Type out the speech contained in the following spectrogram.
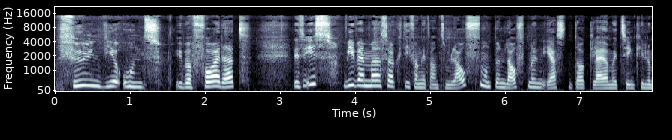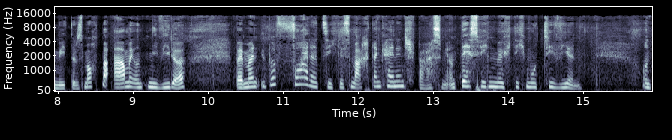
fühlen wir uns überfordert. Das ist wie wenn man sagt, ich fange jetzt an zum Laufen und dann lauft man den ersten Tag gleich einmal 10 Kilometer. Das macht man einmal und nie wieder, weil man überfordert sich. Das macht dann keinen Spaß mehr. Und deswegen möchte ich motivieren. Und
